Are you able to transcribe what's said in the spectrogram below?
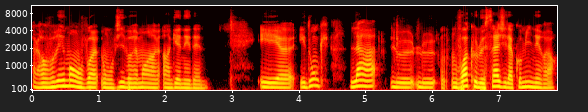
alors vraiment on, voit, on vit vraiment un, un Gan Eden. Et, euh, et, donc là, le, le, on voit que le sage il a commis une erreur,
